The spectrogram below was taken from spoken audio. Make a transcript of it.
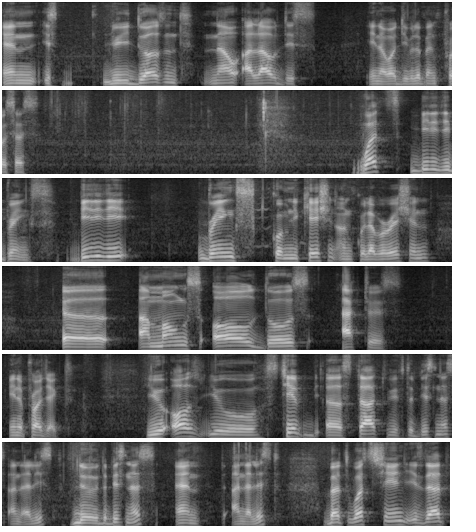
And it doesn't now allow this in our development process. What BDD brings? BDD brings communication and collaboration uh, amongst all those actors in a project. You, all, you still uh, start with the business analyst, the, the business and the analyst, but what's changed is that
